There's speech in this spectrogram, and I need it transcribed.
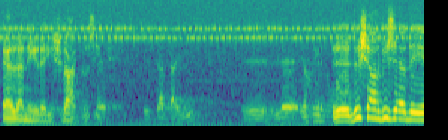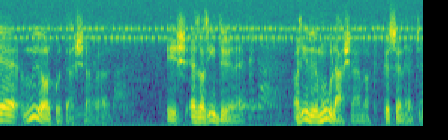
ellenére is változik. Duchamp vizeldéje műalkotássá vált, és ez az időnek, az idő múlásának köszönhető.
